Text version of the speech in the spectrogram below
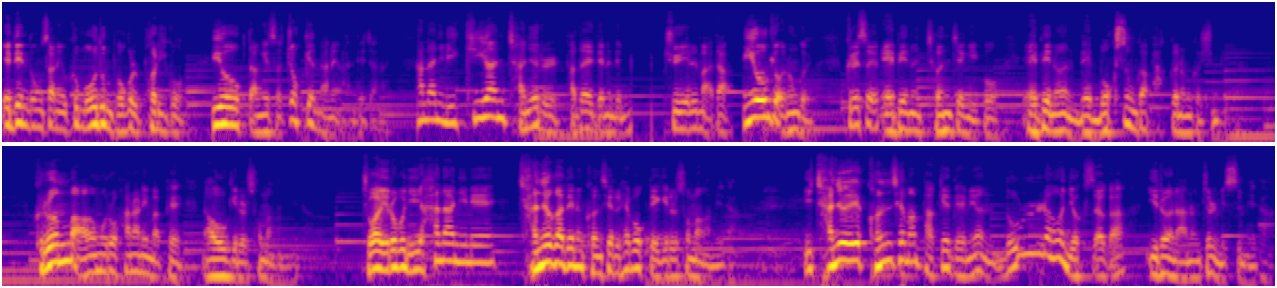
에덴 동산의 그 모든 복을 버리고 미혹당해서 쫓겨나면 안 되잖아요. 하나님이 귀한 자녀를 받아야 되는데 주일마다 미혹이 오는 거예요. 그래서 에베는 전쟁이고 에베는 내 목숨과 바꾸는 것입니다. 그런 마음으로 하나님 앞에 나오기를 소망합니다. 저와 여러분 이 하나님의 자녀가 되는 건세를 회복되기를 소망합니다. 이 자녀의 건세만 받게 되면 놀라운 역사가 일어나는 줄 믿습니다.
